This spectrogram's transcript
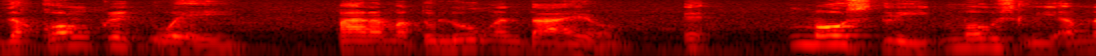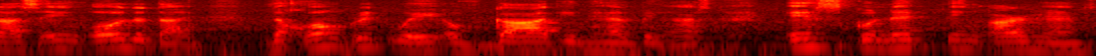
the concrete way para matulungan tayo, eh, mostly, mostly, I'm not saying all the time, the concrete way of God in helping us is connecting our hands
